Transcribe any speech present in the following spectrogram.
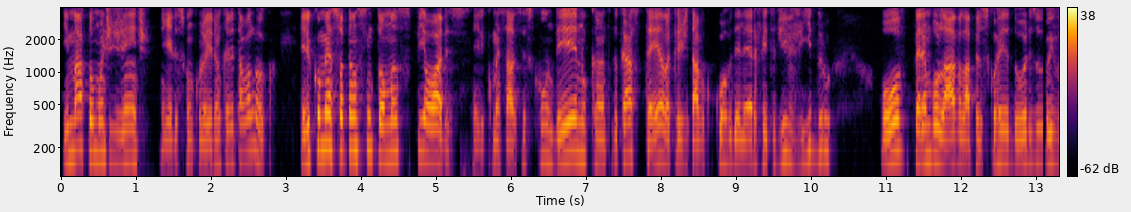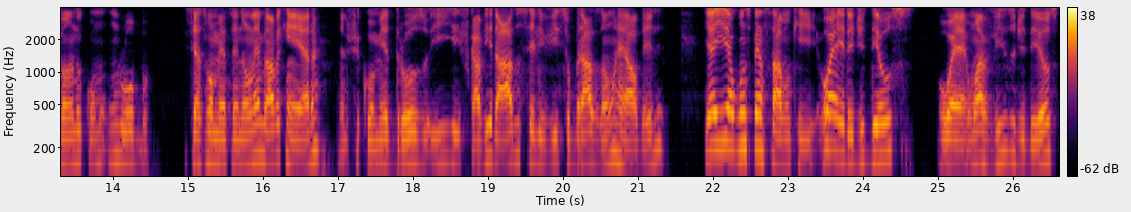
e matou um monte de gente, e eles concluíram que ele estava louco. Ele começou a ter uns sintomas piores. Ele começava a se esconder no canto do castelo, acreditava que o corpo dele era feito de vidro, ou perambulava lá pelos corredores uivando como um lobo. Em certos momentos ele não lembrava quem era, ele ficou medroso e ficava virado se ele visse o brasão real dele. E aí alguns pensavam que ou é ira de Deus, ou é um aviso de Deus,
